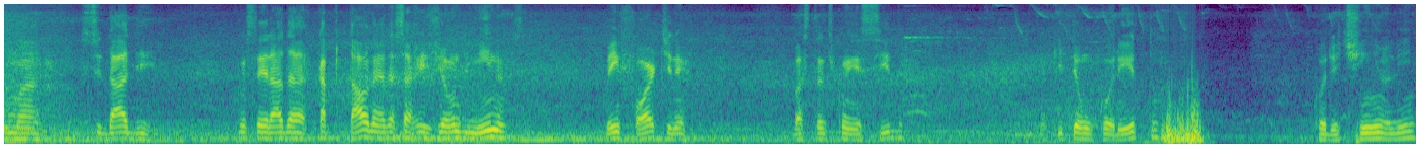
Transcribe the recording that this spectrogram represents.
Uma cidade considerada capital né, dessa região de Minas Bem forte, né? Bastante conhecida Aqui tem um coreto Coretinho ali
